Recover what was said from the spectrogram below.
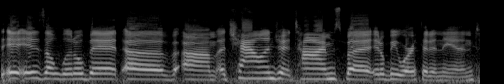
It is a little bit of um, a challenge at times, but it'll be worth it in the end.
